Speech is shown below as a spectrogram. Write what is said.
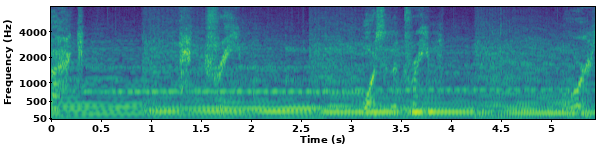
Back. That dream. Was it a dream? Lord,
